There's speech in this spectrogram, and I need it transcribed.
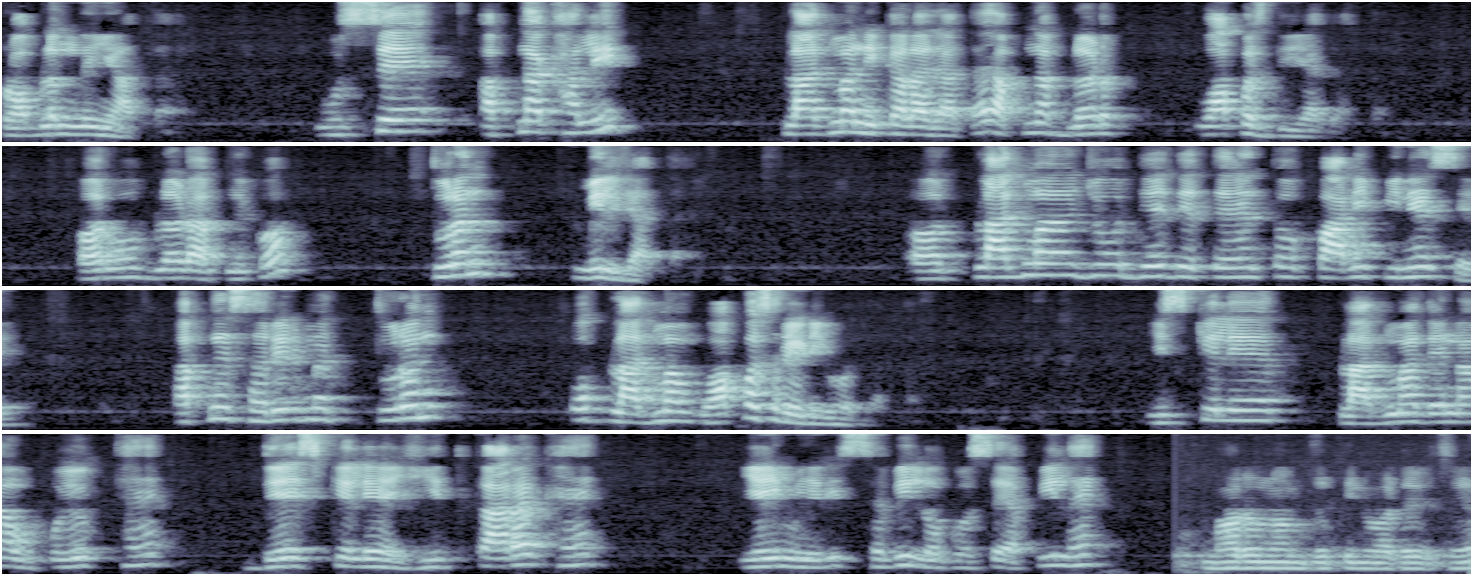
प्रॉब्लम नहीं आता है उससे अपना खाली प्लाज्मा निकाला जाता है अपना ब्लड वापस दिया जाता है और वो ब्लड अपने को तुरंत मिल जाता है और प्लाज्मा जो दे देते हैं तो पानी पीने से अपने शरीर में तुरंत वो प्लाज्मा वापस रेडी हो जाता है इसके लिए प्लाज्मा देना उपयुक्त है देश के लिए हितकारक है यही मेरी सभी लोगों से अपील है મારું નામ જતીન વાઢેર છે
